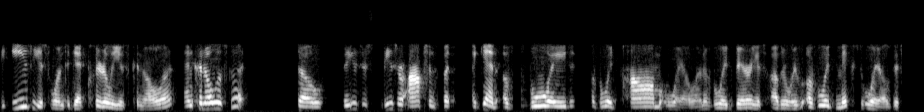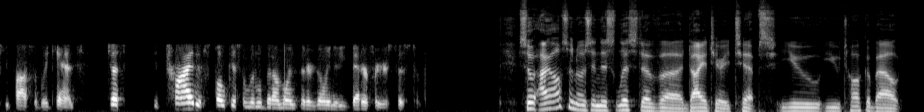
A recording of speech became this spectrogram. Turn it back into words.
The easiest one to get clearly is canola, and canola is good. So these are these are options, but again, avoid avoid palm oil and avoid various other oils. Avoid mixed oils if you possibly can. Just try to focus a little bit on ones that are going to be better for your system. So I also noticed in this list of uh, dietary tips, you you talk about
